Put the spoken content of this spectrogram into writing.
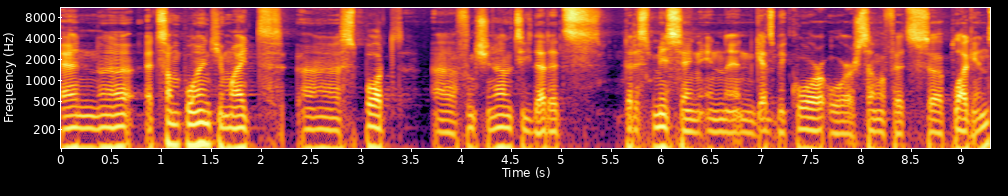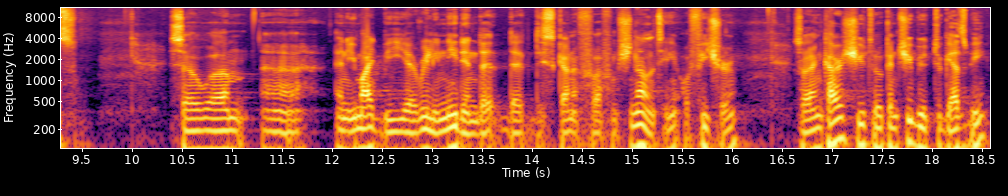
and uh, at some point you might spot uh, functionality that it's that is missing in, in Gatsby Core or some of its uh, plugins. So, um, uh, and you might be uh, really needing the, this kind of uh, functionality or feature. So I encourage you to contribute to Gatsby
